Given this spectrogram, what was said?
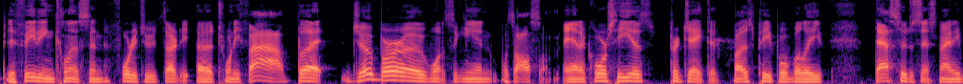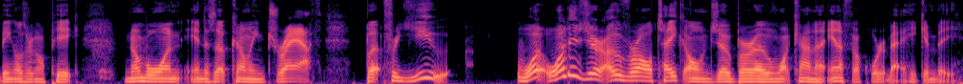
defeating Clemson 42 30, uh, 25. But Joe Burrow, once again, was awesome. And of course, he is projected. Most people believe that's who the Cincinnati Bengals are going to pick number one in this upcoming draft. But for you, what what is your overall take on Joe Burrow and what kind of NFL quarterback he can be?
